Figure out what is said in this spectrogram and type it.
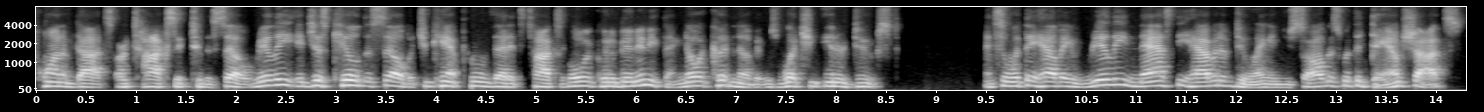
quantum dots are toxic to the cell. Really? It just killed the cell, but you can't prove that it's toxic. Oh, it could have been anything. No, it couldn't have. It was what you introduced. And so, what they have a really nasty habit of doing, and you saw this with the damn shots,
